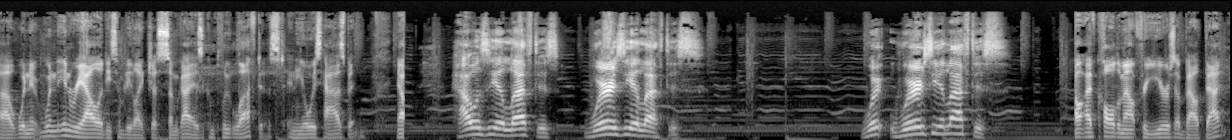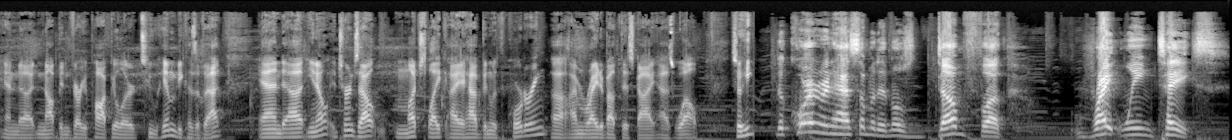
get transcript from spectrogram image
Uh, when it, when in reality, somebody like just some guy is a complete leftist, and he always has been. Now, how is he a leftist? Where is he a leftist? Where where is he a leftist? I've called him out for years about that, and uh, not been very popular to him because of that. And uh, you know, it turns out, much like I have been with quartering, uh, I'm right about this guy as well. So he, the quartering has some of the most dumb fuck right wing takes.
